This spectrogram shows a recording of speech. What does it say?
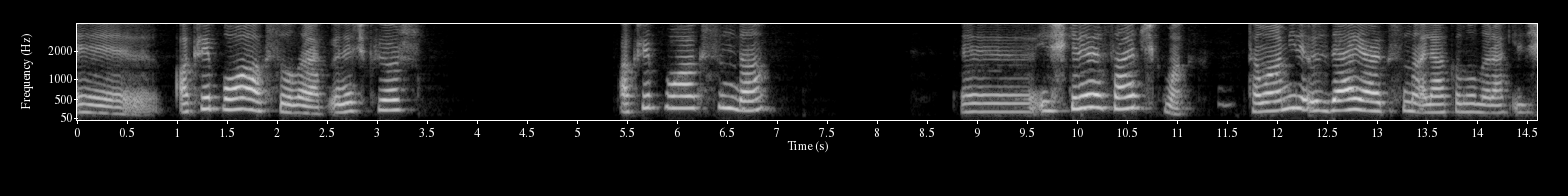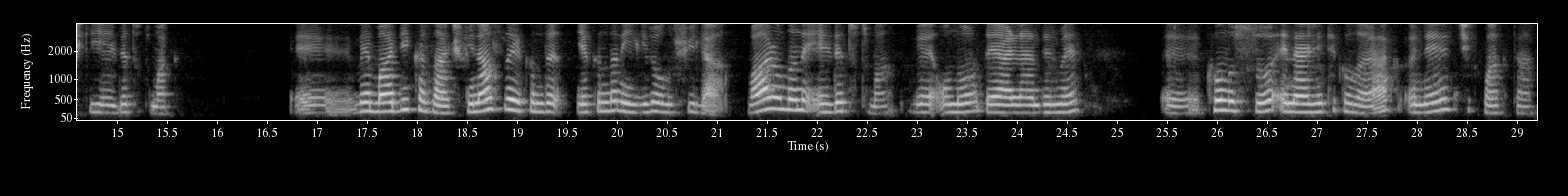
e, akrep boğa aksı olarak öne çıkıyor. Akrep boğa aksında e, ilişkilere sahip çıkmak, tamamıyla özdeğer yargısına alakalı olarak ilişkiyi elde tutmak e, ve maddi kazanç, finansla yakında, yakından ilgili oluşuyla var olanı elde tutma ve onu değerlendirme e, konusu enerjetik olarak öne çıkmakta.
